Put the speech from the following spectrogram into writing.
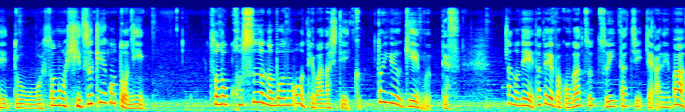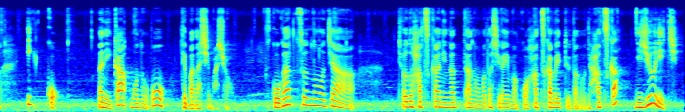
えーとその日付ごとにその個数のものを手放していくというゲームです。なので例えば5月1日であれば1個何かものを手放しましょう。5月のじゃあちょうど20日になってあの私が今こう20日目って言ったので20日？20日？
